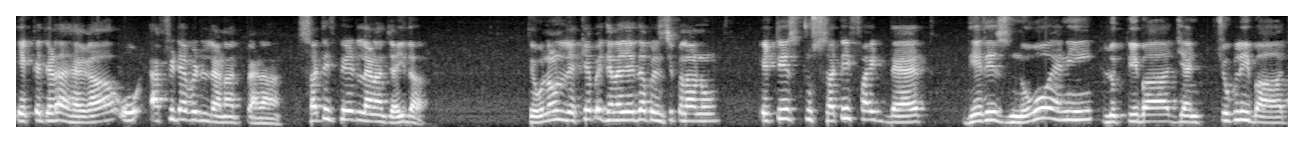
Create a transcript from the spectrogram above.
ਇੱਕ ਜਿਹੜਾ ਹੈਗਾ ਉਹ ਐਫੀਡੇਵਿਟ ਲੈਣਾ ਪੈਣਾ, ਸਰਟੀਫਿਕੇਟ ਲੈਣਾ ਚਾਹੀਦਾ। ਤੇ ਉਹਨਾਂ ਨੂੰ ਲਿਖ ਕੇ ਭੇਜਣਾ ਚਾਹੀਦਾ ਪ੍ਰਿੰਸੀਪਲਾਂ ਨੂੰ it is to certified that there is no any ਲੁੱਤੀਬਾਜ਼ ਐਂਡ ਚੁਗਲੀਬਾਜ਼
